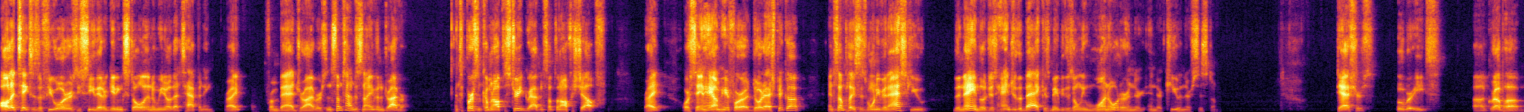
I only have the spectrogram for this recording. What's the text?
all it takes is a few orders you see that are getting stolen, and we know that's happening, right? From bad drivers. And sometimes it's not even a driver, it's a person coming off the street grabbing something off a shelf, right? Or saying, Hey, I'm here for a DoorDash pickup. And some places won't even ask you the name. They'll just hand you the bag because maybe there's only one order in their in their queue in their system. Dashers, Uber Eats, uh, Grubhub,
